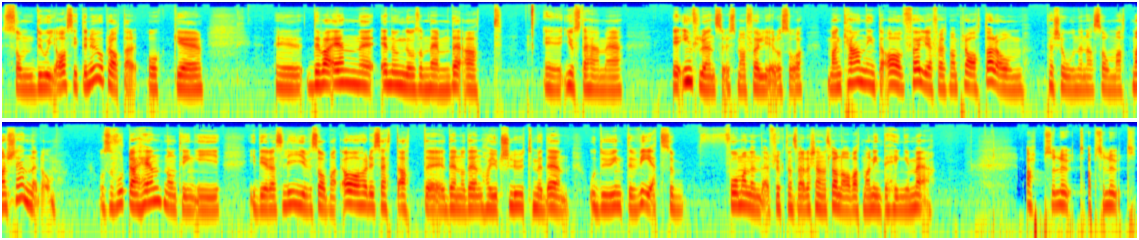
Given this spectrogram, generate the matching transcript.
som du och jag sitter nu och pratar. Och eh, eh, det var en, en ungdom som nämnde att eh, just det här med eh, influencers man följer och så. Man kan inte avfölja för att man pratar om personerna som att man känner dem. Och så fort det har hänt någonting i, i deras liv som att, ja, har du sett att eh, den och den har gjort slut med den och du inte vet så får man den där fruktansvärda känslan av att man inte hänger med. Absolut, absolut.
